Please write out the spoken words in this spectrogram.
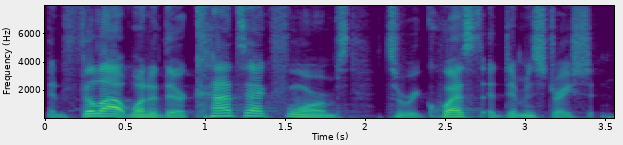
and fill out one of their contact forms to request a demonstration.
